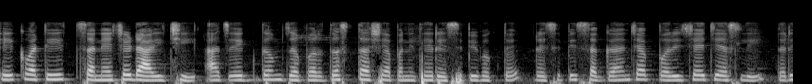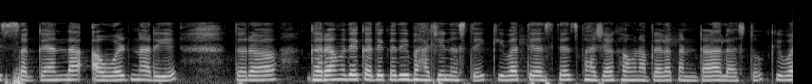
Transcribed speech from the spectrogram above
एक वाटी चण्याच्या डाळीची. आज एकदम जबरदस्त अशी आपण इथे रेसिपी बघतो आहे रेसिपी सगळ्यांच्या परिचयाची असली तरी सगळ्यांना आवडणारी आहे. तर घरामध्ये कधी कधी भाजी नसते किंवा त्याच त्याच भाज्या खाऊन आपल्याला कंटाळा आला असतो किंवा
